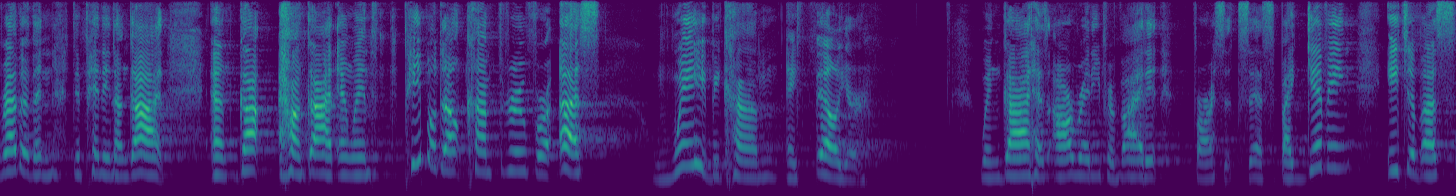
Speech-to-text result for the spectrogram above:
rather than depending on God and God on God. And when people don't come through for us, we become a failure. When God has already provided for our success by giving each of us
